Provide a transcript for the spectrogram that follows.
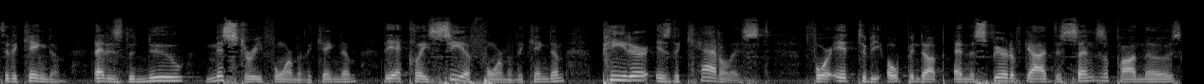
to the kingdom. That is the new mystery form of the kingdom, the ecclesia form of the kingdom. Peter is the catalyst for it to be opened up, and the Spirit of God descends upon those,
